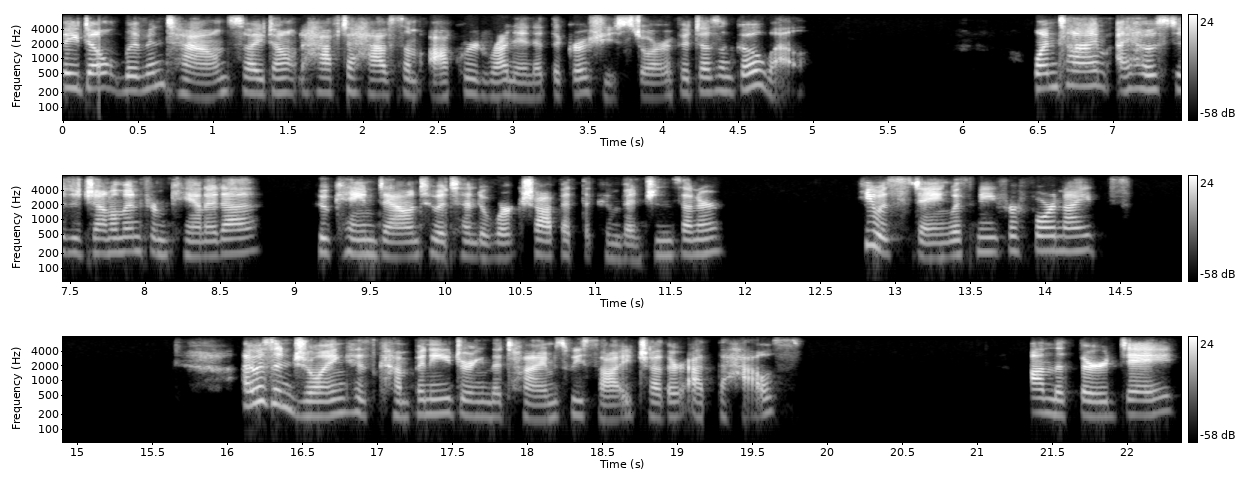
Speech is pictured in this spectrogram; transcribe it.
They don't live in town, so I don't have to have some awkward run in at the grocery store if it doesn't go well. One time, I hosted a gentleman from Canada who came down to attend a workshop at the convention center. He was staying with me for four nights. I was enjoying his company during the times we saw each other at the house. On the third day,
